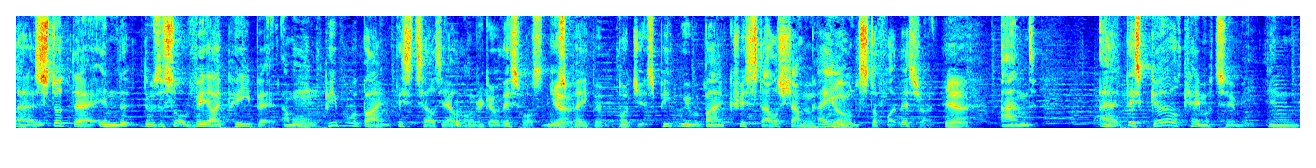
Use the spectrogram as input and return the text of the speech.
uh, stood there in the there was a sort of VIP bit, and Hmm. people were buying. This tells you how long ago this was. Newspaper budgets. People we were buying Cristal champagne Oh, and stuff like this, right? Yeah. And uh, this girl came up to me in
